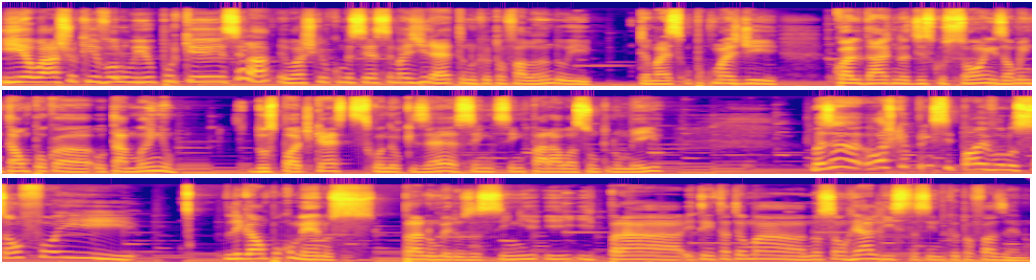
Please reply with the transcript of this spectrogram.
E eu acho que evoluiu porque, sei lá, eu acho que eu comecei a ser mais direto no que eu tô falando e ter mais, um pouco mais de qualidade nas discussões, aumentar um pouco a, o tamanho dos podcasts quando eu quiser, sem, sem parar o assunto no meio. Mas eu, eu acho que a principal evolução foi ligar um pouco menos para números assim e, e para e tentar ter uma noção realista assim do que eu tô fazendo.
